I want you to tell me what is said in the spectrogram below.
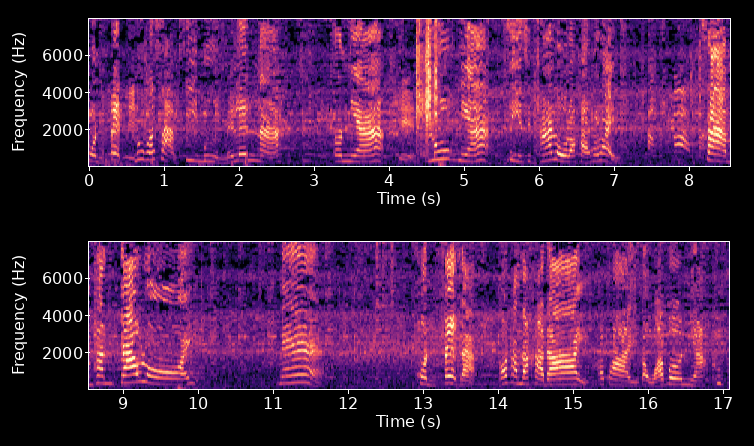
ขนเป็ดลูกละสามสี่หมื่นไม่เล่นนะ ตอนเนี้ยโอเคลูกเนี้ยสี่สิบห้าโลราคาเท่าไหร่สามพันเก้าร้อยแม่ ขนเป็ดอะ ก็ทำราคาได้เข้าใจแต่ว่าเบอร์เนี้ยคือแฟ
